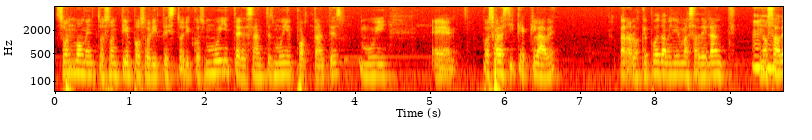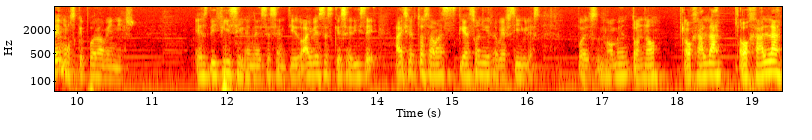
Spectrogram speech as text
son momentos, son tiempos ahorita históricos muy interesantes, muy importantes, muy, eh, pues ahora sí que clave para lo que pueda venir más adelante. No sabemos qué pueda venir. Es difícil en ese sentido. Hay veces que se dice, hay ciertos avances que ya son irreversibles. Pues momento no. Ojalá, ojalá.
